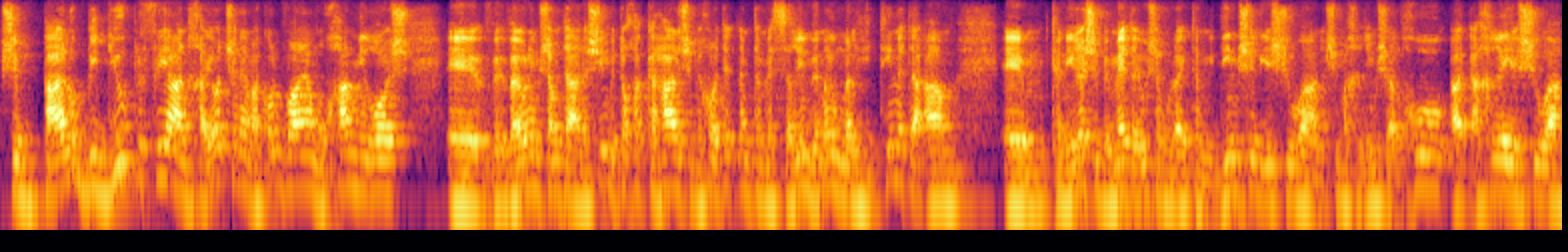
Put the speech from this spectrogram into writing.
שפעלו בדיוק לפי ההנחיות שלהם, הכל כבר היה מוכן מראש, אה, והיו להם שם את האנשים בתוך הקהל שהם יכולים לתת להם את המסרים, והם היו מלהיטים את העם. אה, כנראה שבאמת היו שם אולי תלמידים של ישוע, אנשים אחרים שהלכו אחרי ישוע,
